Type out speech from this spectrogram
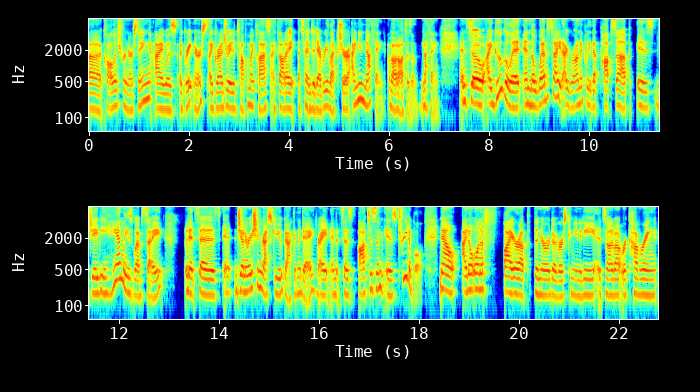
uh, college for nursing. I was a great nurse. I graduated top of my class. I thought I attended every lecture. I knew nothing about autism, nothing. And so I Google it, and the website, ironically, that pops up is JB Handley's website and it says eh, generation rescue back in the day right and it says autism is treatable now i don't want to fire up the neurodiverse community. It's not about recovering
